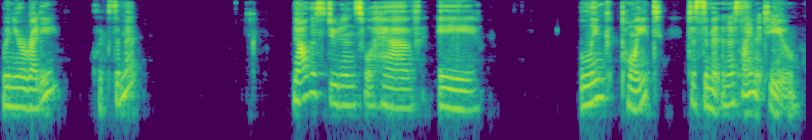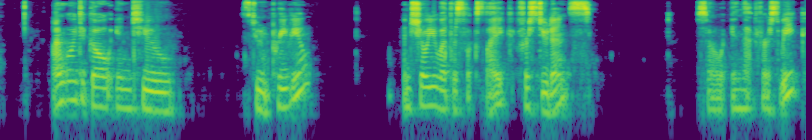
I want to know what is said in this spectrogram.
When you're ready, click Submit. Now the students will have a link point to submit an assignment to you. I'm going to go into Student Preview and show you what this looks like for students. So in that first week,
